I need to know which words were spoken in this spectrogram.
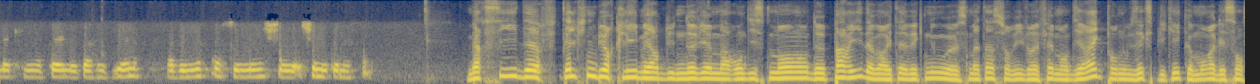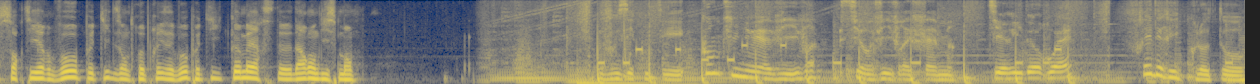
la clientèle parisienne à venir consommer chez, nos commerçants. Merci Delphine Burkley, maire du 9e arrondissement de Paris, d'avoir été avec nous euh, ce matin sur Vivre FM en direct pour nous expliquer comment aller s'en sortir vos petites entreprises et vos petits commerces d'arrondissement. Vous écoutez Continuez à vivre sur Vivre FM. Thierry Derouet, Frédéric Cloteau.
